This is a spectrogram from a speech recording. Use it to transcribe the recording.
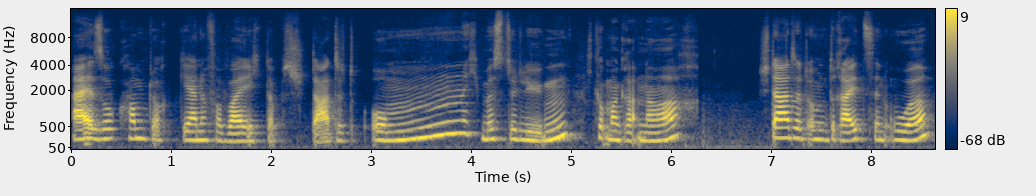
Also kommt doch gerne vorbei. Ich glaube, es startet um, ich müsste lügen. Ich gucke mal gerade nach. Startet um 13 Uhr.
